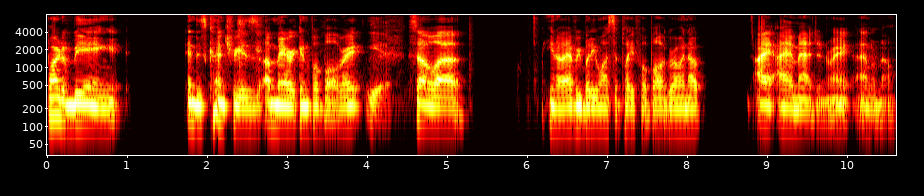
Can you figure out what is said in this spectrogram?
part of being in this country is American football, right? yeah. So, uh, you know, everybody wants to play football growing up. I, I imagine, right? I don't know.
